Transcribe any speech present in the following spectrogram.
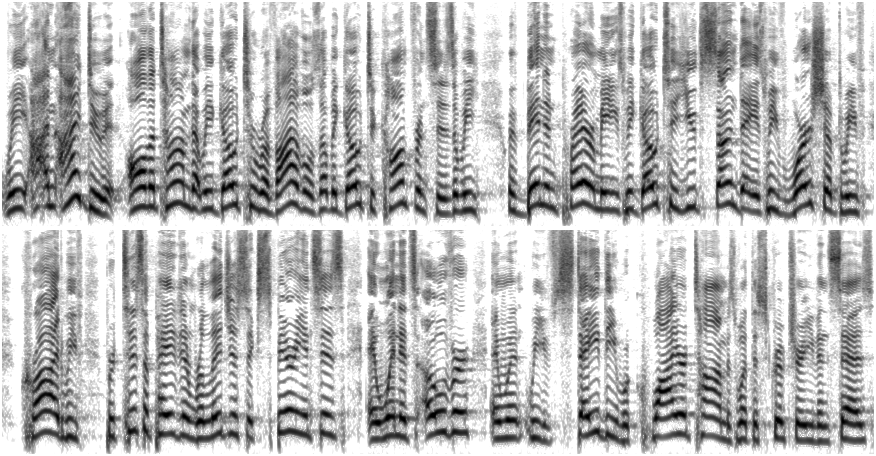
we, and I do it all the time that we go to revivals, that we go to conferences, that we, we've been in prayer meetings, we go to youth Sundays, we've worshiped, we've cried, we've participated in religious experiences, and when it's over and when we've stayed the required time, is what the scripture even says,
